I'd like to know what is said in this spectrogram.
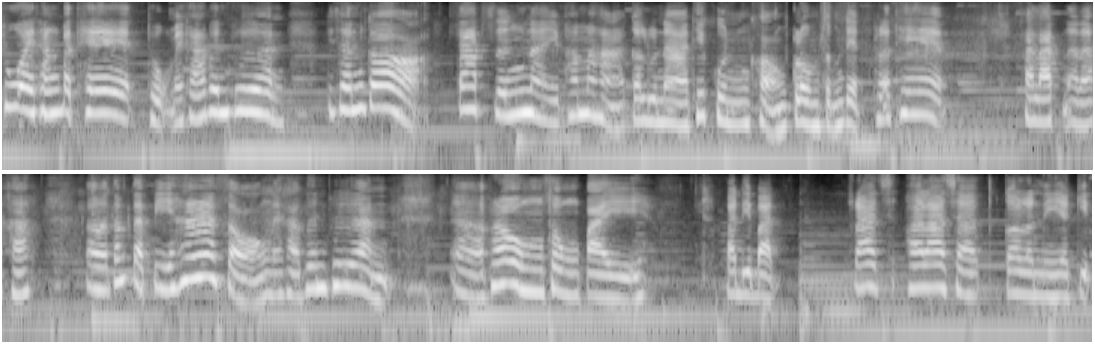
ช่วยทั้งประเทศถูกไหมคะเพื่อนๆ ดิฉันก็ซาบซึ้งในพระมหากรุณาธิคุณของกรมสมเด็จพระเทพ พรัตนะคะเอ่อตั้งแต่ปี 52 นะคะเพื่อนๆเอ่อพระองค์ทรงไปปฏิบัติราชพระราชกรณียกิจ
